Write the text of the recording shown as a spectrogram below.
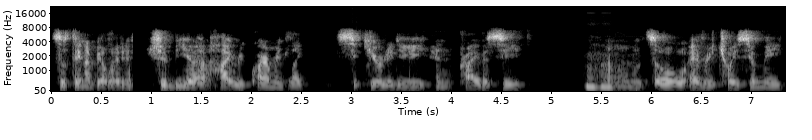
sustainability should be a high requirement like security and privacy. Mm-hmm. Um, so every choice you make,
